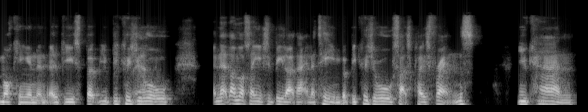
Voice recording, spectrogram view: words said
mocking and, and abuse, but you, because you're all and that, I'm not saying you should be like that in a team, but because you're all such close friends, you can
